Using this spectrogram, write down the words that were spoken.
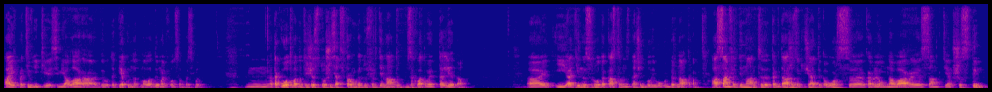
а их противники, семья Лара, берут опеку над молодым Альфонсом VIII. Так вот, в 1162 году Фердинанд захватывает Толедо, и один из рода Кастро назначен был его губернатором. А сам Фердинанд э, тогда же заключает договор с э, королем Навары Санктием VI.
